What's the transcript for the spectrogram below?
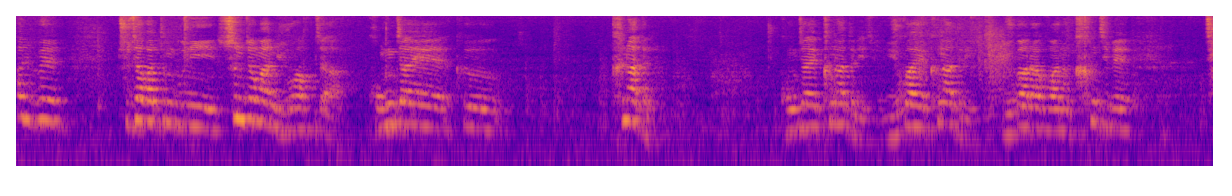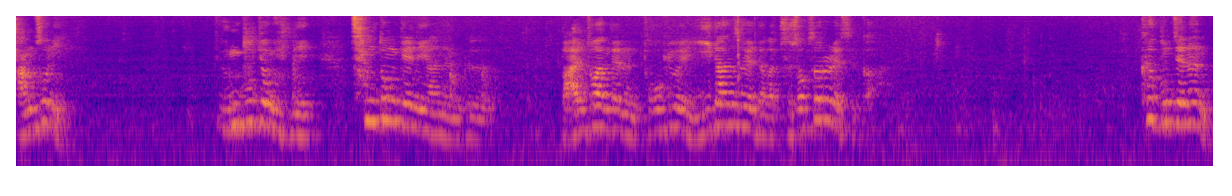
아니 왜 주자 같은 분이 순정한 유학자, 공자의 그 큰아들, 공자의 큰아들이죠. 육아의 큰아들이 육아라고 하는 큰 집의 장손이 음부경이니 참동계니 하는 그 말도 안 되는 도교의 이단서에다가 주석서를 했을까? 그 문제는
